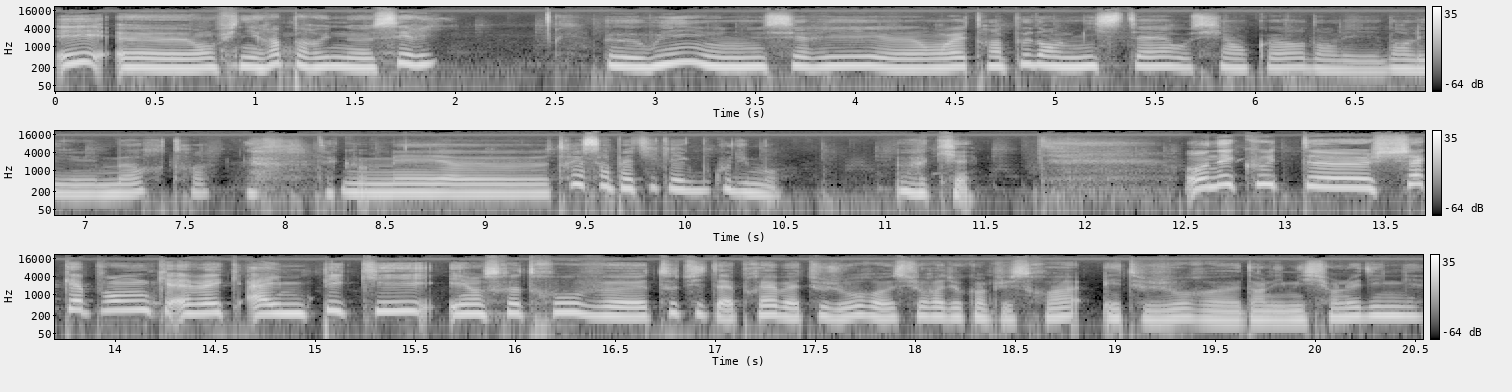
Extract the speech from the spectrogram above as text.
Et on finira par une série Euh, oui, une série. euh, on va être un peu dans le mystère aussi encore, dans les, dans les meurtres. D'accord. Mais euh, très sympathique avec beaucoup d'humour. Ok. On écoute euh, Chaka Ponk avec I'm Picky et on se retrouve tout de suite après, bah, toujours sur Radio Campus 3 et toujours dans l'émission Loading.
